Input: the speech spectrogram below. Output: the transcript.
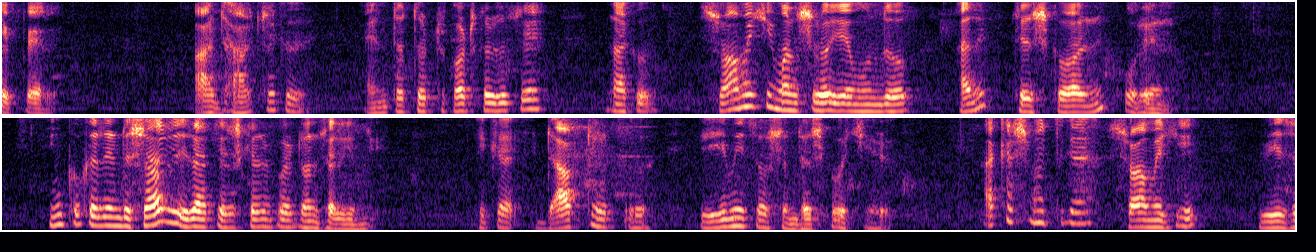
చెప్పారు. ఆ డాక్టర్కు ఎంత తొట్టుపాటు కలిగితే నాకు స్వామీజీ మనసులో ఏముందో అని తెలుసుకోవాలని కోరాను. ఇంకొక రెండుసార్లు ఇలా తిరస్కరింపడం జరిగింది. ఇక డాక్టర్కు ఏమీ తోసం దశకు వచ్చాడు. అకస్మాత్తుగా స్వామీజీ వీధి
